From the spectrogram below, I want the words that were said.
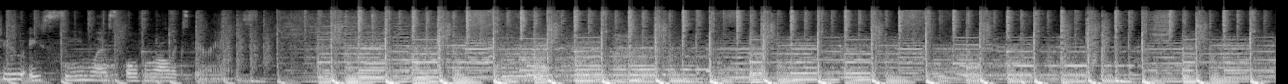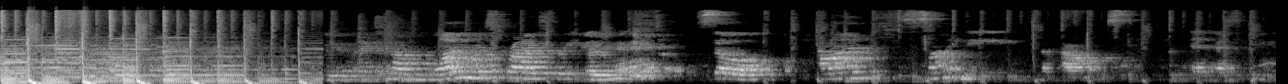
to a seamless overall experience. So upon signing the house and executing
